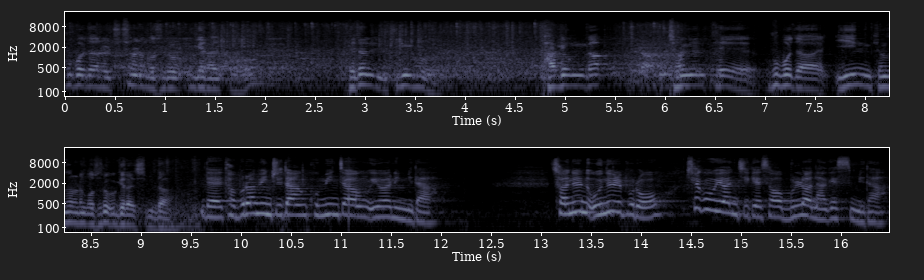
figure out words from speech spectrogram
후보자를 추천하는 것으로 의결하였고 대전 중구 박용갑 정현태 후보자 2인 경선하는 것으로 의결하였습니다. 네, 더불어민주당 고민정 의원입니다. 저는 오늘부로 최고위원직에서 물러나겠습니다.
